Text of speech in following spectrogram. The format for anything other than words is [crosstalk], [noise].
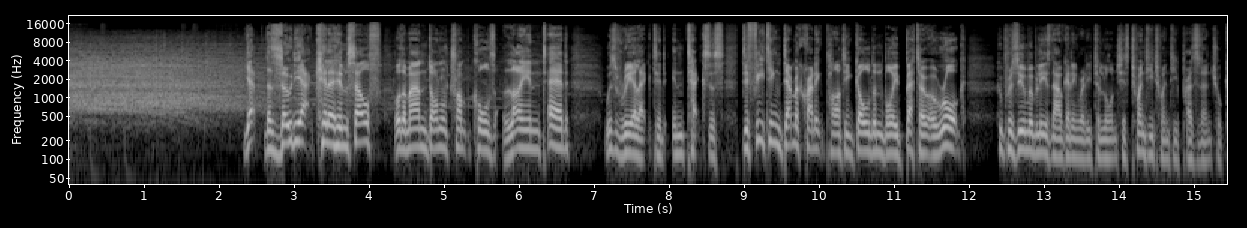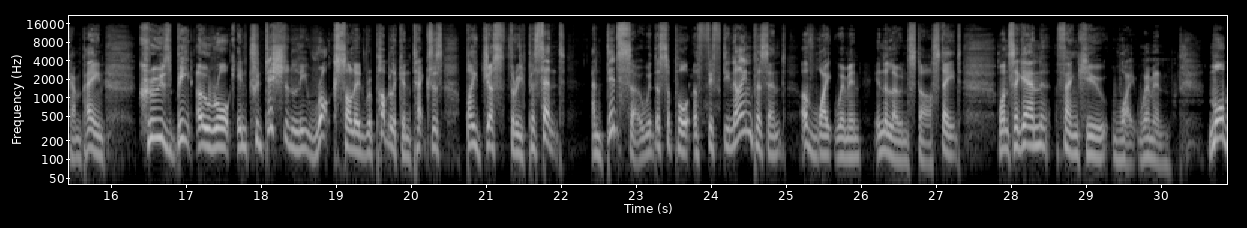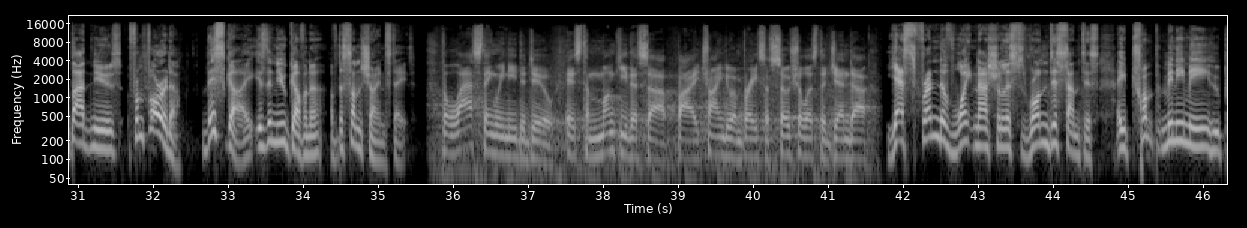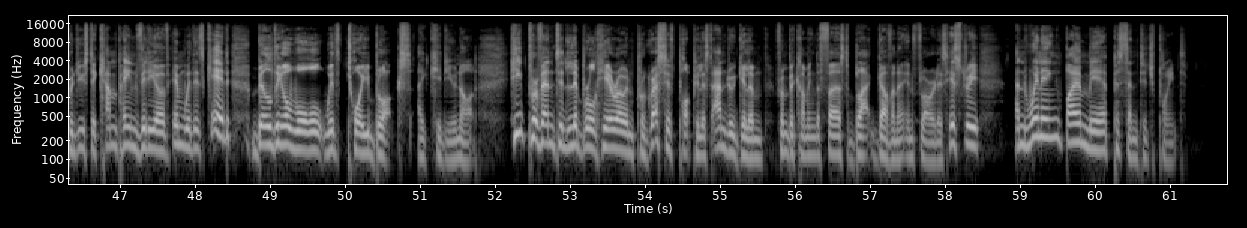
Yep, the Zodiac killer himself, or the man Donald Trump calls Lyin' Ted, was re elected in Texas, defeating Democratic Party golden boy Beto O'Rourke, who presumably is now getting ready to launch his 2020 presidential campaign. Cruz beat O'Rourke in traditionally rock solid Republican Texas by just 3%, and did so with the support of 59% of white women in the Lone Star State. Once again, thank you, white women. More bad news from Florida. This guy is the new governor of the Sunshine State. The last thing we need to do is to monkey this up by trying to embrace a socialist agenda. Yes, friend of white nationalists Ron DeSantis, a Trump mini me who produced a campaign video of him with his kid building a wall with toy blocks. I kid you not. He prevented liberal hero and progressive populist Andrew Gillum from becoming the first black governor in Florida's history and winning by a mere percentage point.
